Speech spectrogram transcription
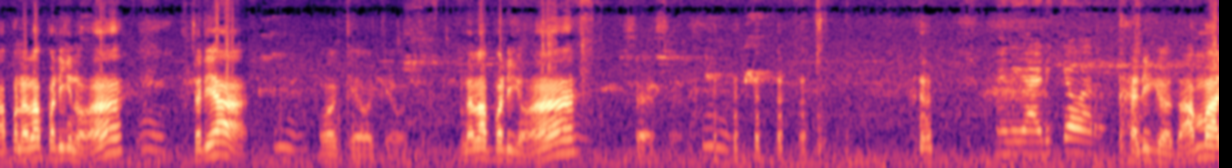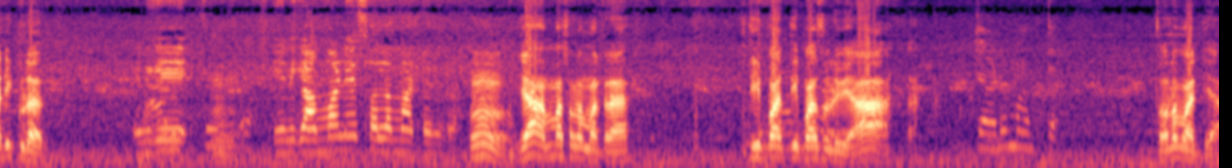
அப்போ நல்லா படிக்கணும் ஆ? சரியா? Okay okay okay. நல்லா படிக்கும் ஆ? சரி சரி. அடிக்க வர அடிக்க வருது அம்மா அடிக்கக்கூடாது எனக்கு அம்மானே சொல்ல மாட்டேன்றேன் ம் ஏன் அம்மா சொல்ல மாட்ற? தீபா தீபா சொல்லுவியா? தொட மாட்டியா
